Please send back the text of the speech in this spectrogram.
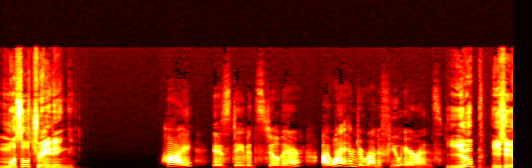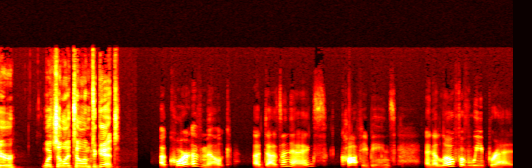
Muscle Training. Hi, is David still there? I want him to run a few errands. Yup, he's here. What shall I tell him to get? A quart of milk, a dozen eggs, coffee beans, and a loaf of wheat bread.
